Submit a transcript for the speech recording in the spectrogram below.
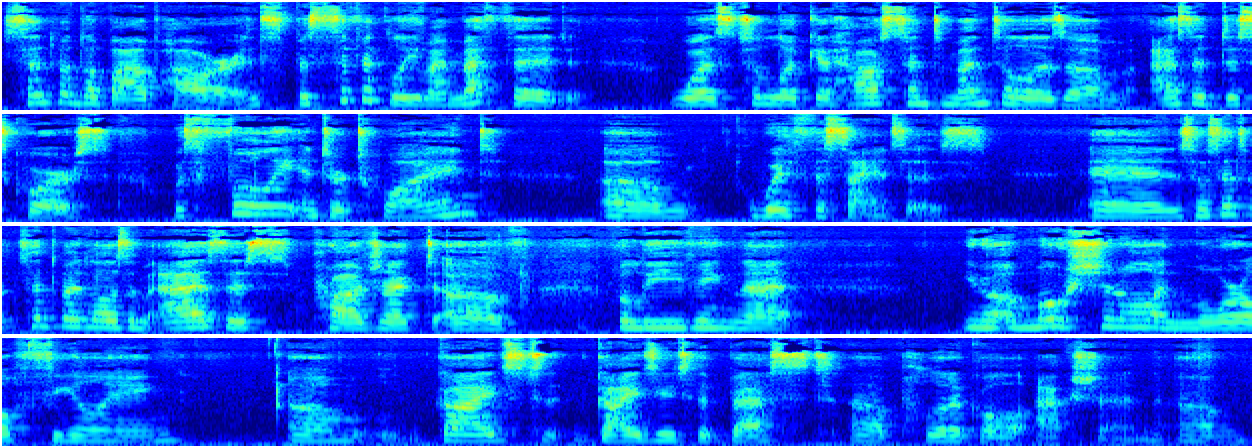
sentimental biopower, and specifically, my method was to look at how sentimentalism as a discourse was fully intertwined um, with the sciences. And so sent- sentimentalism as this project of believing that you know emotional and moral feeling um, guides to, guides you to the best uh, political action. Um,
